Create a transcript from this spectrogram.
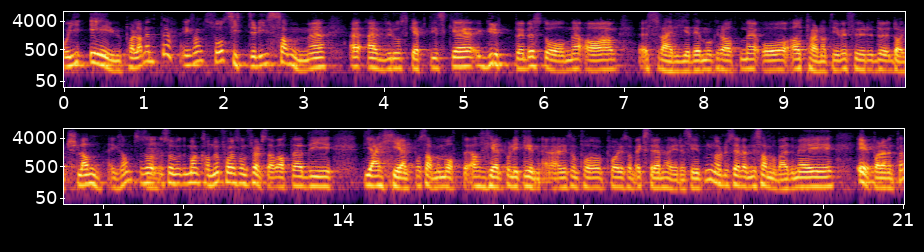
Og i EU-parlamentet så sitter de samme eh, euroskeptiske gruppe bestående av Sverigedemokraterna og Alternative für Deutschland. Så, mm. så, man kan jo få en sånn følelse av at eh, de, de er helt på samme måte, altså helt på lik linje eh, liksom på, på liksom ekstrem høyresiden, når du ser hvem de samarbeider med i EU-parlamentet.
